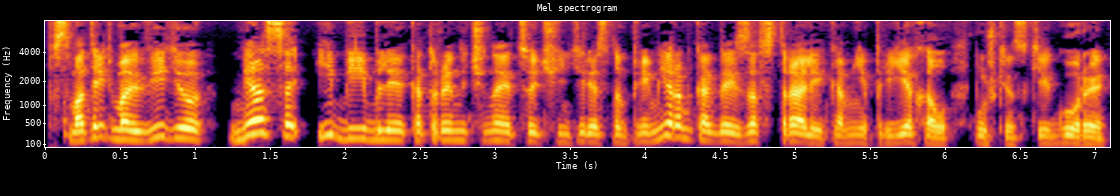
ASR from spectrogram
посмотреть мое видео «Мясо и Библия», которое начинается очень интересным примером, когда из Австралии ко мне приехал Пушкинские горы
